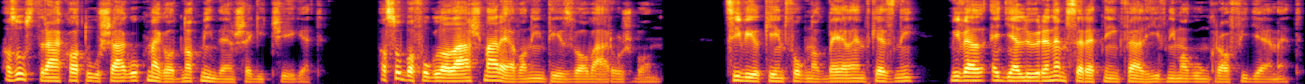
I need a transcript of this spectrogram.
az osztrák hatóságok megadnak minden segítséget. A szobafoglalás már el van intézve a városban. Civilként fognak bejelentkezni, mivel egyelőre nem szeretnénk felhívni magunkra a figyelmet.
